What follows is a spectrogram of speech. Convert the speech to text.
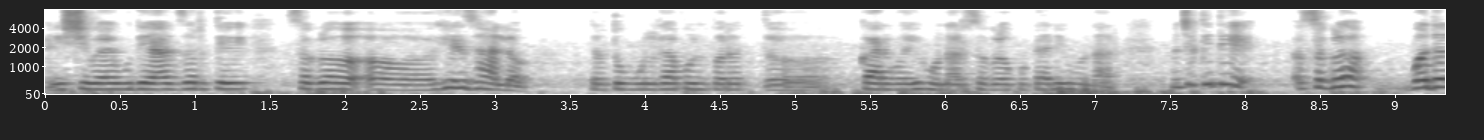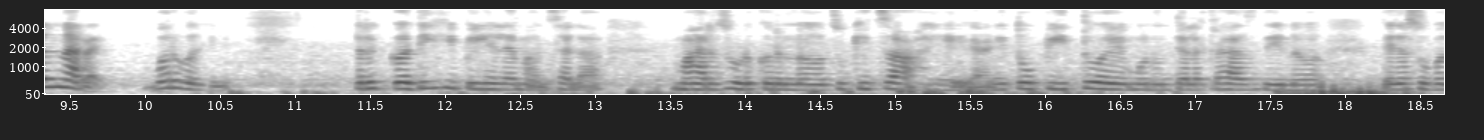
आणि शिवाय उद्या जर ते सगळं हे झालं तर तो मुलगा पण परत कारवाई होणार सगळं कुठाने होणार. म्हणजे किती सगळं बदलणार आहे. बरोबर की नाही? तर कधीही पिलेल्या माणसाला मारझोड करणं चुकीचं आहे आणि तो पितोय म्हणून त्याला त्रास देणं त्याच्यासोबत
